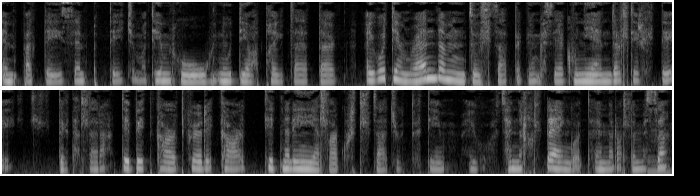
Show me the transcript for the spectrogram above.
empathy, sympathy ч юм уу тиймэрхүү үгнүүдийн утгыг заадаг. Айгуу тийм random зүйл заадаг. Ингээс яг хүний амьдралд хэрэгтэй гэдэг талаараа. Debit card, credit card тэд нарын ялгааг хүртэл зааж өгдөг тийм айгу сонирхолтой ангиуд амар олон байсан.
